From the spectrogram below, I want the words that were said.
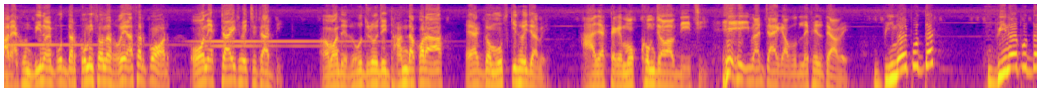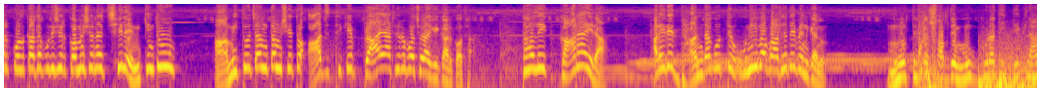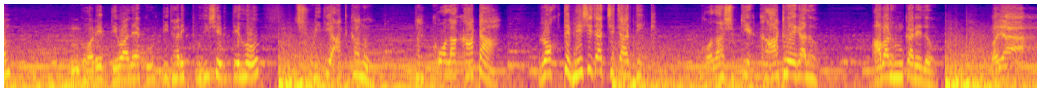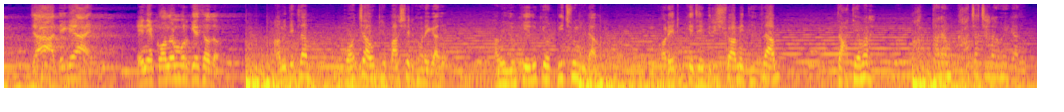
আর এখন বিনয় পোদ্দার কমিশনার হয়ে আসার পর অনেক টাইট হয়েছে চারদিক। আমাদের রোজ রোজ এই ধান্দা করা একদম মুশকিল হয়ে যাবে। আজ একটাকে মক্ষম জবাব দিয়েছি। এইবার জায়গা বদলে ফেলতে হবে। বিনয় পোদ্দার? বিনয় পোদ্দার কলকাতা পুলিশের কমিশনার ছিলেন, কিন্তু আমি তো জানতাম সে তো আজ থেকে প্রায় আঠেরো বছর আগেকার কথা। তাহলে কারা এরা? আর এদের ধান্দা করতে উনি বা বাধা দেবেন কেন? মুহূর্তে একটা শব্দে মুখ ঘোরাতেই দেখলাম ঘরের দেওয়ালে এক উর্দিধারী পুলিশের দেহ ছুরি দিয়ে আটকানো তার গলা কাটা রক্তে ভেসে যাচ্ছে চারদিক। গলা শুকিয়ে কাঠ হয়ে গেল। আবার হুঙ্কার এলো। বোঝা যা দেখে আয়। এনে ক নম্বর কেস হলো? আমি দেখলাম পচা উঠে পাশের ঘরে গেল। আমি লুকিয়ে লুকিয়ে ওর পিছু নিলাম। ঘরে ঢুকে যে দৃশ্য আমি দেখলাম তাতে আমার আত্মারাম কাঁচা ছাড়া হয়ে গেল।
